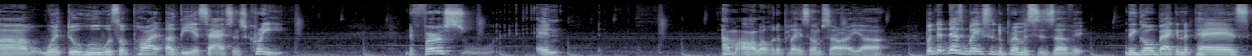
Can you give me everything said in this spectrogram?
um, went through, who was a part of the Assassin's Creed. The first, and I'm all over the place. I'm sorry, y'all, but that's basically the premises of it. They go back in the past,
